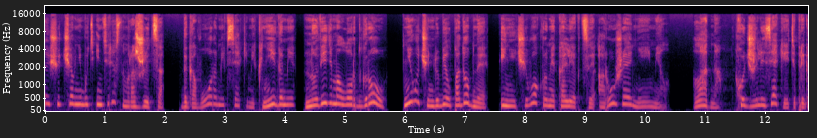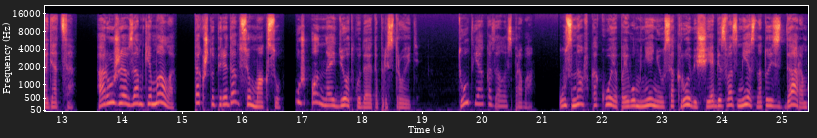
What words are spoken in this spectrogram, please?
еще чем-нибудь интересным разжиться, договорами всякими, книгами, но, видимо, лорд Гроу не очень любил подобное и ничего, кроме коллекции оружия, не имел. Ладно, хоть железяки эти пригодятся. Оружия в замке мало, так что передам все Максу, уж он найдет, куда это пристроить. Тут я оказалась права. Узнав, какое, по его мнению, сокровище я безвозмездно, то есть даром,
